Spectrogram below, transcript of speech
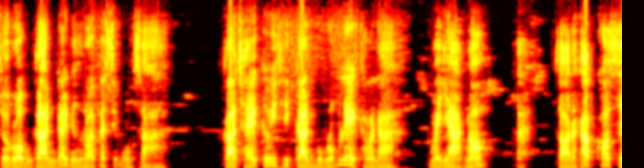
จะรวมกันได้ 180 องศา ก็ใช้วิธีการบวกลบเลขธรรมดา ไม่ยากเนาะต่อนะครับข้อ C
